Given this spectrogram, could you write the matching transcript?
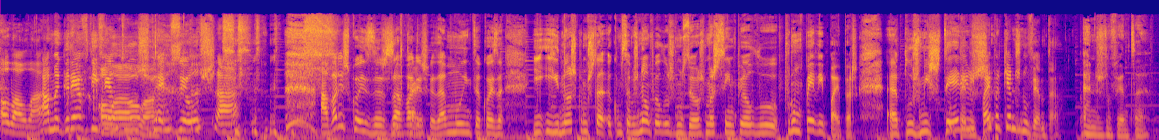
Olá, olá. Há uma greve de eventos Olá, em museus. Há. Há várias coisas, há várias coisas, há muita coisa. E, e nós comesta- começamos não pelos museus, mas sim pelo, por um paddy paper. Ah, pelos mistérios. Paper que anos 90. Anos 90.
